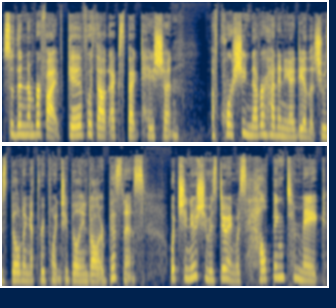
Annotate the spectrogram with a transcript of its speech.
So, then number five, give without expectation. Of course, she never had any idea that she was building a $3.2 billion business. What she knew she was doing was helping to make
